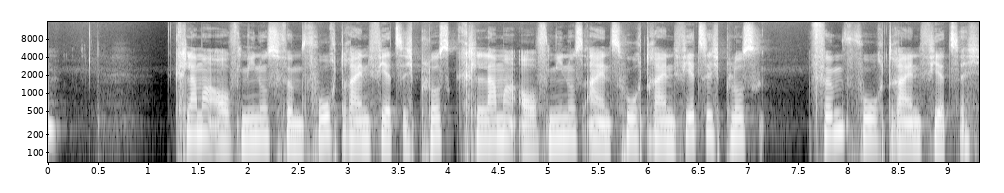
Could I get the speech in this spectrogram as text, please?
Klammer auf minus 5 hoch 43 plus Klammer auf minus 1 hoch 43 plus 5 hoch 43.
